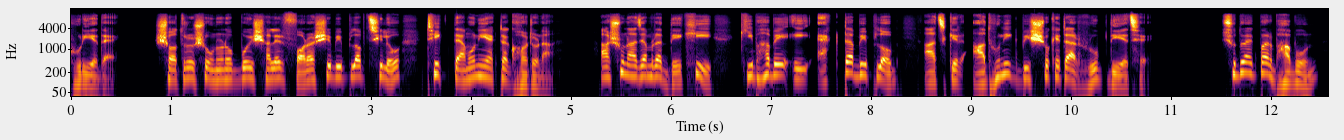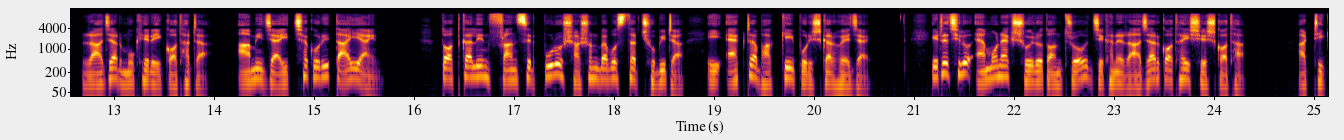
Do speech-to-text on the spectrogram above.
ঘুরিয়ে দেয়। সতেরোশো উননব্বই সালের ফরাসি বিপ্লব ছিল ঠিক তেমনই একটা ঘটনা। আসুন আজ আমরা দেখি কীভাবে এই একটা বিপ্লব আজকের আধুনিক বিশ্বকে তার রূপ দিয়েছে। শুধু একবার ভাবুন, রাজার মুখের এই কথাটা, আমি যা ইচ্ছা করি তাই আইন। তৎকালীন ফ্রান্সের পুরো শাসন ব্যবস্থার ছবিটা এই একটা বাক্যেই পরিষ্কার হয়ে যায়। এটা ছিল এমন এক স্বৈরতন্ত্র যেখানে রাজার কথাই শেষ কথা, আর ঠিক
